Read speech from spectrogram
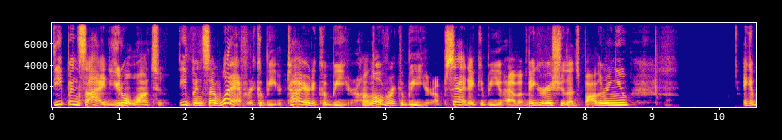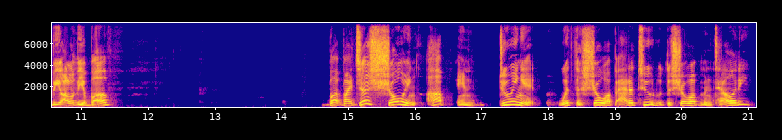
deep inside, you don't want to deep inside, whatever. It could be you're tired, it could be you're hungover, it could be you're upset, it could be you have a bigger issue that's bothering you. It could be all of the above. But by just showing up and doing it with the show up attitude, with the show up mentality,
